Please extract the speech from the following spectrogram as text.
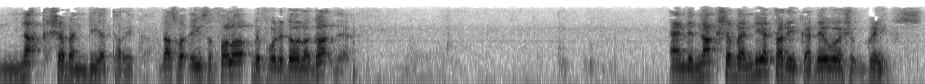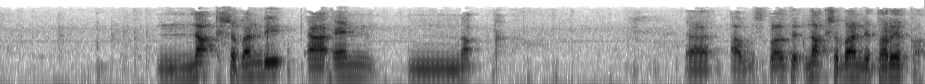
Naqshbandiya Tariqa. That's what they used to follow before the Dawla got there. And the Naqshbandiya Tariqa, they worship graves. Naqshbandi, uh, N, Naq, uh, I've spelled it Naqshbandi Tariqa.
